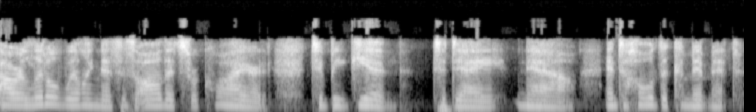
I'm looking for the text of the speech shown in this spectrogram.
Our little willingness is all that's required to begin today, now, and to hold the commitment.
